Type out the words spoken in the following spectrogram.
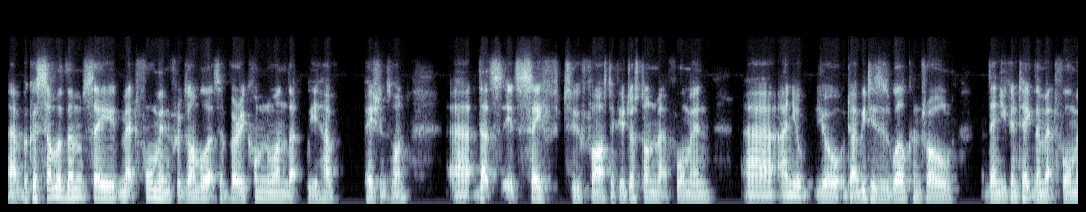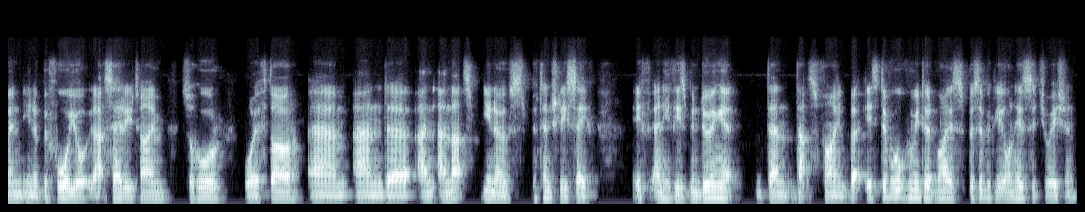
Uh, because some of them say metformin, for example, that's a very common one that we have patients on uh, that's it's safe to fast if you're just on metformin uh, and your your diabetes is well controlled. Then you can take the metformin, you know, before your at sehri time, suhoor or iftar, um, and uh, and and that's you know potentially safe. If and if he's been doing it, then that's fine. But it's difficult for me to advise specifically on his situation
